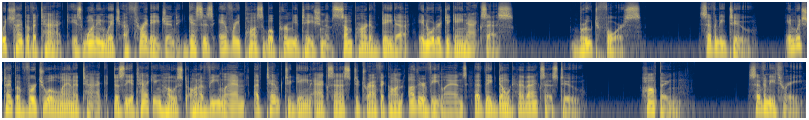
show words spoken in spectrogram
Which type of attack is one in which a threat agent guesses every possible permutation of some part of data in order to gain access? Brute force. 72. In which type of virtual LAN attack does the attacking host on a VLAN attempt to gain access to traffic on other VLANs that they don't have access to? Hopping. 73.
